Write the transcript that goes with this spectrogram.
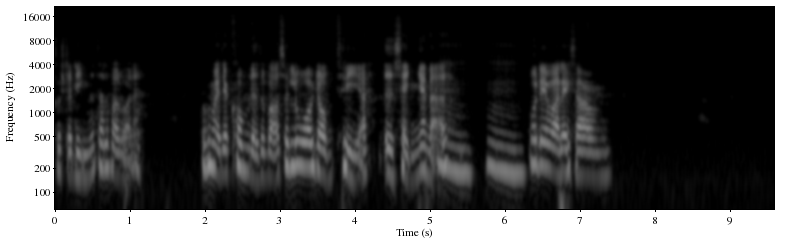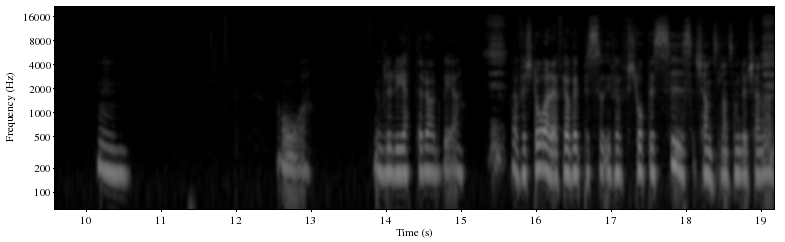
första dygnet i alla fall var det. Och kommer att jag kom dit och bara så låg de tre i sängen där. Mm. Mm. Och det var liksom Mm. Åh. Nu blir du jätterörd, Bea. Jag förstår det, för jag, jag förstår precis känslan som du känner.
